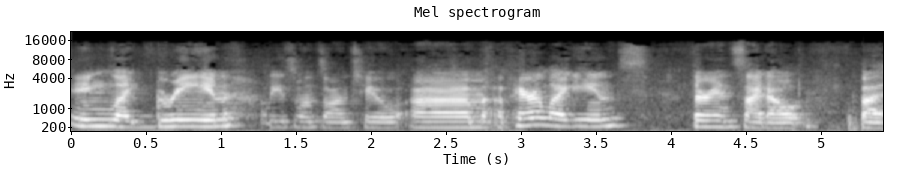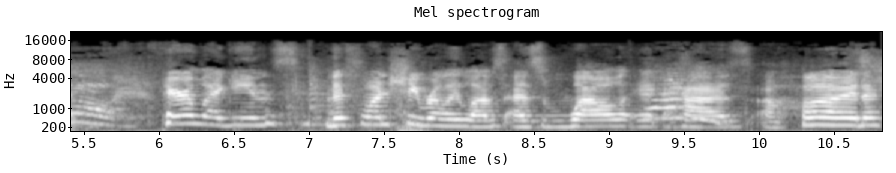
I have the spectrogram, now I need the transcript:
in like green. These ones on too. Um, a pair of leggings. They're inside out, but pair of leggings. This one she really loves as well. It has a hood,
